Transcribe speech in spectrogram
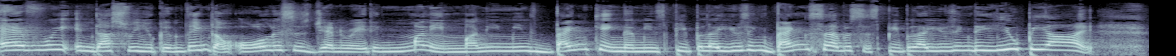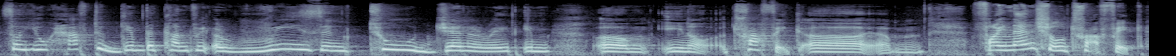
every industry you can think of all this is generating money. Money means banking. That means people are using bank services. People are using the upi so you have to give the country a reason to generate um, you know traffic uh, um, financial traffic.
